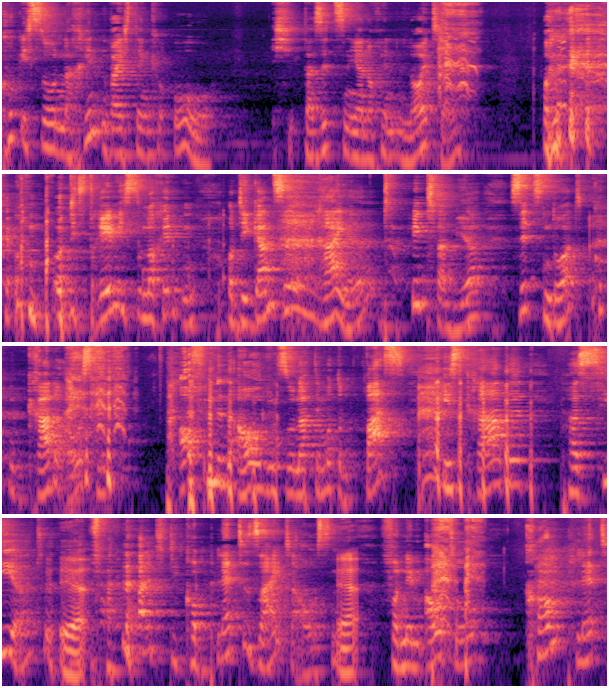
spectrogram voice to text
gucke ich so nach hinten, weil ich denke, oh, ich, da sitzen ja noch hinten Leute. Und, und, und ich drehe mich so nach hinten und die ganze Reihe hinter mir sitzen dort, gucken geradeaus mit offenen Augen, so nach dem Motto, was ist gerade passiert? Ja. Weil halt die komplette Seite außen ja. von dem Auto komplett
